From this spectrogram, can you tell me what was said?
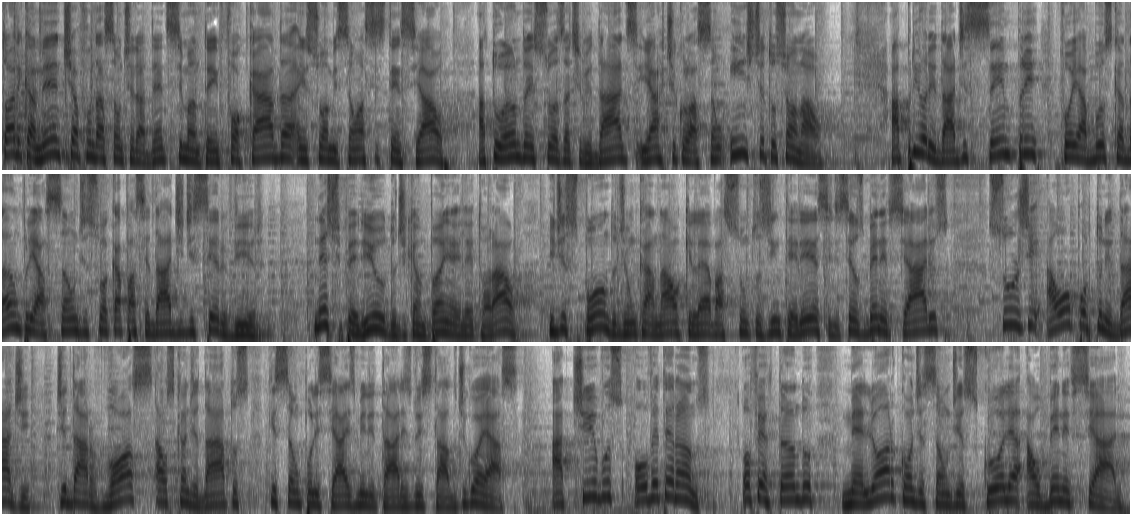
Historicamente, a Fundação Tiradentes se mantém focada em sua missão assistencial, atuando em suas atividades e articulação institucional. A prioridade sempre foi a busca da ampliação de sua capacidade de servir. Neste período de campanha eleitoral e dispondo de um canal que leva assuntos de interesse de seus beneficiários, surge a oportunidade de dar voz aos candidatos que são policiais militares do estado de Goiás, ativos ou veteranos ofertando melhor condição de escolha ao beneficiário.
